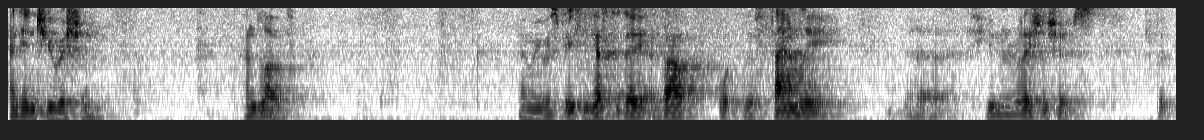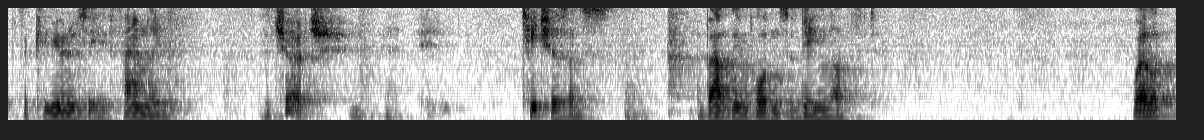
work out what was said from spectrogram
and intuition and love. And we were speaking yesterday about what the family, uh, human relationships, but the community, family, the church teaches us about the importance of being loved. Well,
